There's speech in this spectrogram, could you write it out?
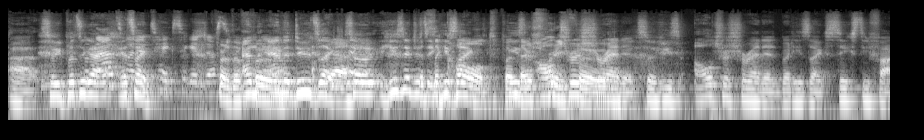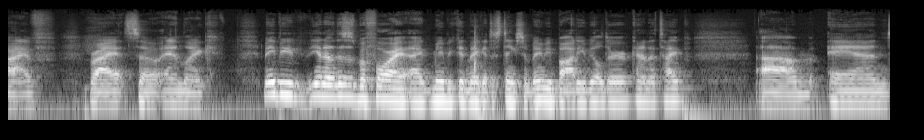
uh, so he puts So a guy. that's it's what like it takes to get Justin. For the and, food. and the dude's like, Yeah. so he's interesting. It's a he's cult, like, but he's there's free ultra food. shredded. So he's ultra shredded, but he's like 65, right? So and like maybe you know this is before I, I maybe could make a distinction. Maybe bodybuilder kind of type. Um, and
